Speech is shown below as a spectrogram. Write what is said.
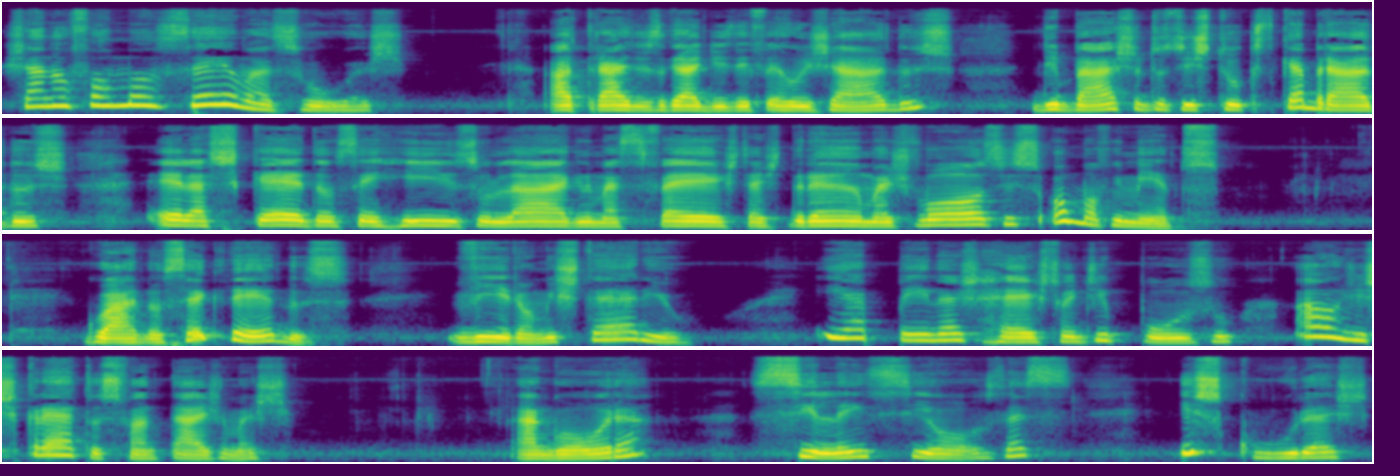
já não formoseiam as ruas. Atrás dos gradis enferrujados, debaixo dos estuques quebrados, elas quedam sem riso, lágrimas, festas, dramas, vozes ou movimentos guardam segredos, viram mistério e apenas restam de pouso aos discretos fantasmas. Agora, silenciosas, escuras,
